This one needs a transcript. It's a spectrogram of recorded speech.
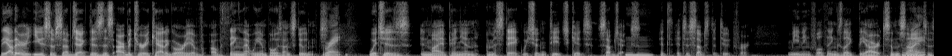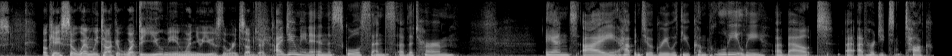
the other use of subject is this arbitrary category of, of thing that we impose on students, Right. which is, in my opinion, a mistake. We shouldn't teach kids subjects. Mm-hmm. It's it's a substitute for meaningful things like the arts and the Right. sciences. Okay, so when we talk, what do you mean when you use the word subject? I do mean it in the school sense of the term. And I happen to agree with you completely about. I- I've heard you t- talk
